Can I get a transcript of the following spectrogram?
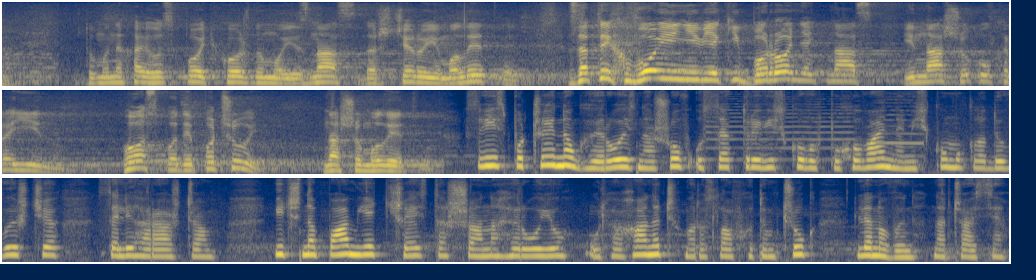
Тому нехай Господь кожному із нас дасть щирої молитви за тих воїнів, які боронять нас і нашу Україну. Господи, почуй нашу молитву. Свій спочинок герой знайшов у секторі військових поховань на міському кладовищі селі Гаражджа. Вічна пам'ять, честь та шана герою. Ольга Ганич, Мирослав Хотимчук. Для новин на часі.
